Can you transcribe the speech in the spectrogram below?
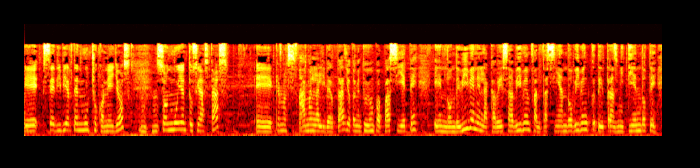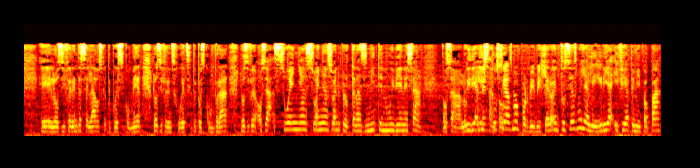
Eh, se divierten mucho con ellos. Son muy entusiastas. Eh, ¿Qué más? aman la libertad. Yo también tuve un papá siete en donde viven en la cabeza, viven fantaseando, viven te- transmitiéndote eh, los diferentes helados que te puedes comer, los diferentes juguetes que te puedes comprar, los diferentes, o sea, sueñan, sueñan, sueñan, pero transmiten muy bien esa, o sea, lo El idealizan. todo. entusiasmo por vivir. Pero entusiasmo y alegría. Y fíjate, mi papá,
